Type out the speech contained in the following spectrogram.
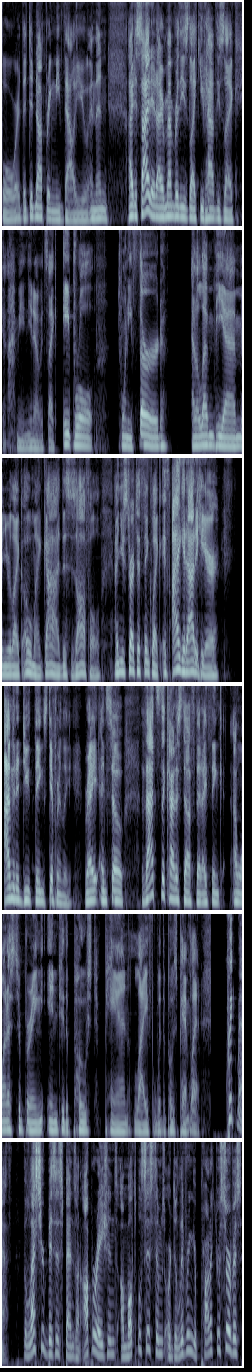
forward, that did not bring me value. And then I decided, I remember these like, you'd have these like, I mean, you know, it's like April 23rd at 11 p.m. and you're like, oh my God, this is awful. And you start to think, like, if I get out of here, I'm going to do things differently. Right. And so that's the kind of stuff that I think I want us to bring into the post pan life with the post pan plan. Quick math the less your business spends on operations, on multiple systems, or delivering your product or service,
